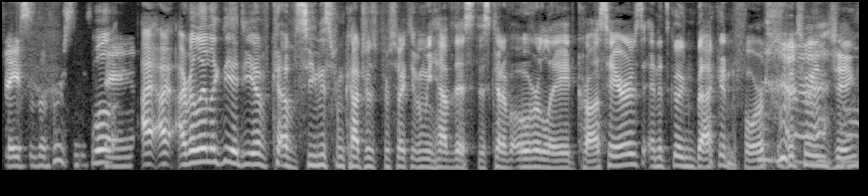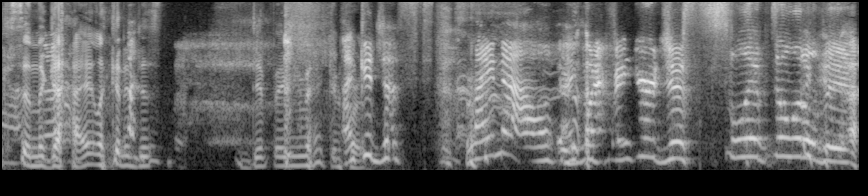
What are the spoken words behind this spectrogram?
face of the person who's Well. I, I I really like the idea of, of seeing this from Katra's perspective, and we have this this kind of overlaid crosshairs, and it's going back and forth between Jinx and the guy, like kind of just dipping back and forth. I could just right now. My finger just slipped a little bit.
